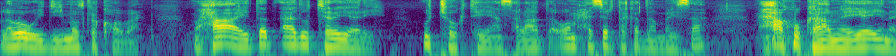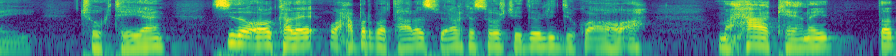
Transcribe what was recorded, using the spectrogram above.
laba weydiimood ka kooban. Maxaa ay dad aada u tiro yari? U joogteeyaan salaada waa maxay sirta ka dambeysa maxaa ku kaalmeeya inay joogteeyaan sida oo kale waxaa barbar taala su'aal ka soo horjeedo lidi ku ah oo ah maxaa keenay dad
